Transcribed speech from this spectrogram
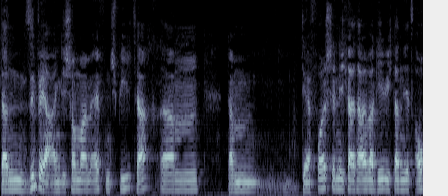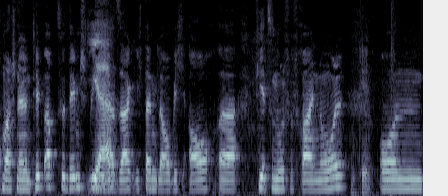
Dann sind wir ja eigentlich schon beim elften Spieltag. Ähm, dann der Vollständigkeit halber gebe ich dann jetzt auch mal schnell einen Tipp ab zu dem Spiel. Ja. Da sage ich dann, glaube ich, auch äh, 4 zu 0 für Freien 0. Okay. Und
